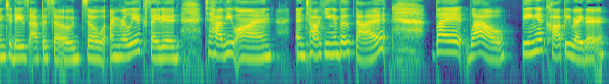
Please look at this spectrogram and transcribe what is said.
in today's episode. So I'm really excited to have you on and talking about that. But wow, being a copywriter,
